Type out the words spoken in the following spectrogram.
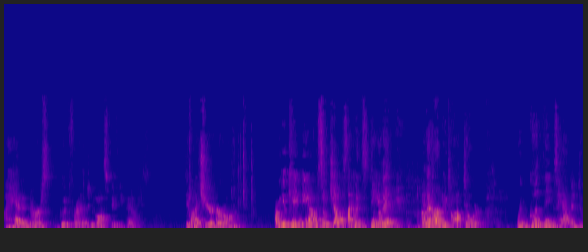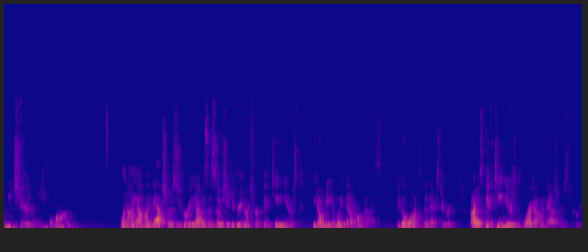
I had a nurse, good friend, who lost 50 pounds. Did I cheer her on? Are you kidding me? I was so jealous I couldn't stand it. I could hardly talk to her. When good things happen, do we cheer the people on? When I got my bachelor's degree, I was associate degree nurse for 15 years. You don't need to wait that long, guys, to go on to the next degree. But I was 15 years before I got my bachelor's degree.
